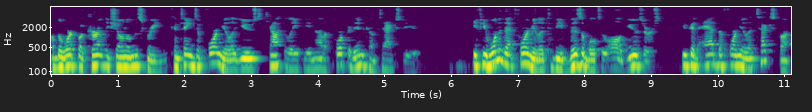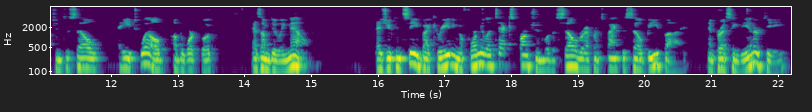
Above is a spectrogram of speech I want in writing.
of the workbook currently shown on the screen contains a formula used to calculate the amount of corporate income tax due. If you wanted that formula to be visible to all users, you could add the formula text function to cell A12 of the workbook, as I'm doing now. As you can see, by creating a formula text function with a cell reference back to cell B5 and pressing the Enter key,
